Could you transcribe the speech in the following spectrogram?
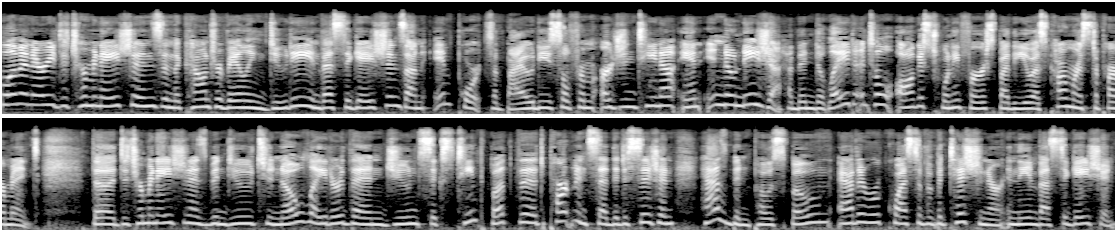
Preliminary determinations in the countervailing duty investigations on imports of biodiesel from Argentina and Indonesia have been delayed until August 21st by the U.S. Commerce Department. The determination has been due to no later than June 16th, but the department said the decision has been postponed at a request of a petitioner in the investigation,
